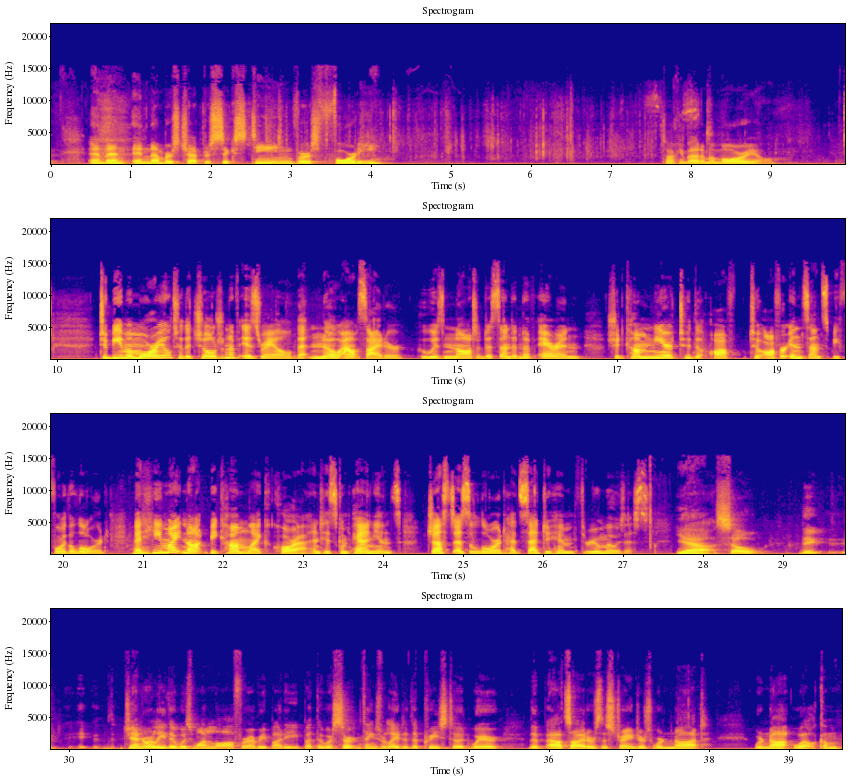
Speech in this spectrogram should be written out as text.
And then in Numbers chapter 16, verse 40, talking about a memorial. To be a memorial to the children of Israel that no outsider, who is not a descendant of Aaron, should come near to the off to offer incense before the Lord, that he might not become like Korah and his companions, just as the Lord had said to him through Moses. Yeah, so the, generally there was one law for everybody, but there were certain things related to the priesthood where the outsiders, the strangers, were not, were not welcome.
